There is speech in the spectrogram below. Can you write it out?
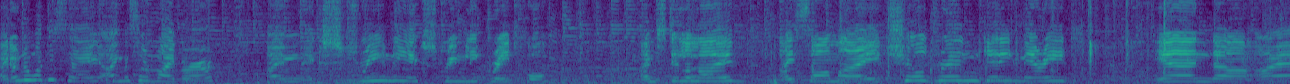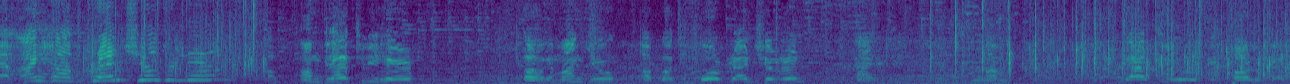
I don't know what to say. I'm a survivor. I'm extremely, extremely grateful. I'm still alive. I saw my children getting married and uh, I, I have grandchildren now. I'm glad to be here uh, among you. I've got four grandchildren, and I'm glad to be part of that.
